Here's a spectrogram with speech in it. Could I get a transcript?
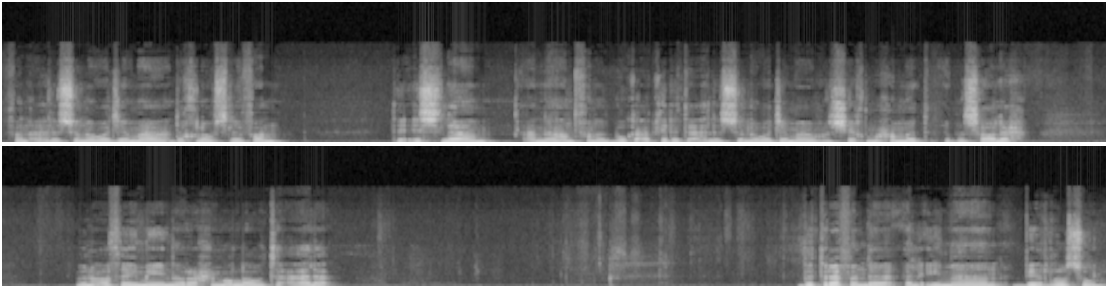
van Ahl Sunnah wa Jama'a, de geloofsleer van de islam, aan de hand van het boek Aqidat Ahl Sunnah wa Jama'a van Sheikh Mohammed ibn Saleh ibn Uthaymin, rahimallahu ta'ala. Betreffende al-iman bir-rusul,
